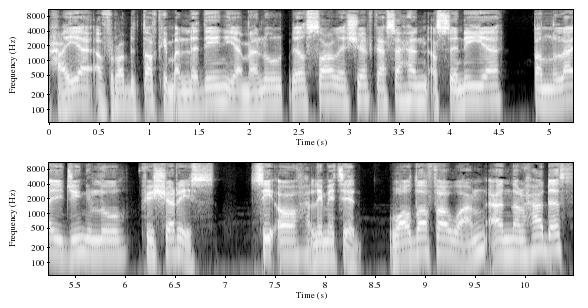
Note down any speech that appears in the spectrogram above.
حياة أفراد الطاقم الذين يعملون لصالح شركة سهن الصينية بنغلاي جينلو Fisheries Co Limited وأضاف وأن أن الحدث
